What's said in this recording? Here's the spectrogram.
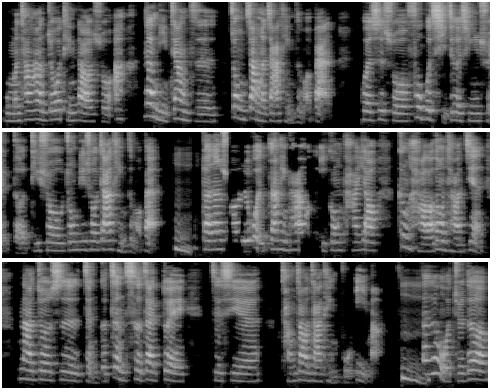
我们常常就会听到说啊，那你这样子重障的家庭怎么办？或者是说付不起这个薪水的低收中低收家庭怎么办？嗯，刚刚说如果家庭看护移工他要更好劳动条件，那就是整个政策在对这些。长照家庭不易嘛，嗯，但是我觉得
